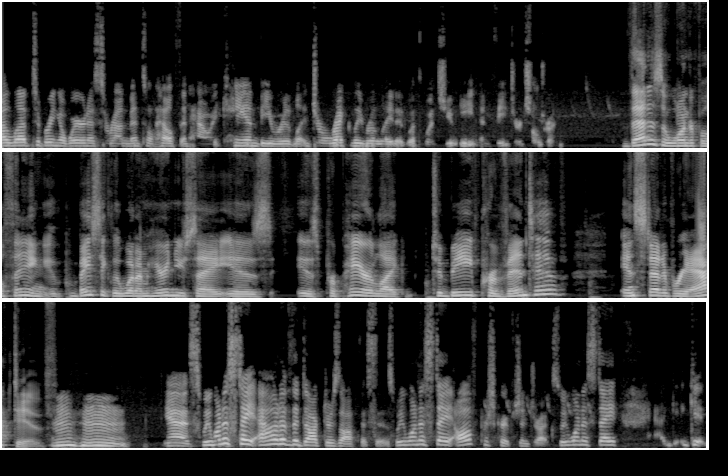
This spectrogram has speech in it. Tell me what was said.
I love to bring awareness around mental health and how it can be re- directly related with what you eat and feed your children. That is a wonderful thing. Basically, what I'm hearing you say is is prepare like to be preventive instead of reactive. Mm-hmm. Yes, we want to stay out of the doctor's offices. We want to stay off prescription drugs. We want to stay get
